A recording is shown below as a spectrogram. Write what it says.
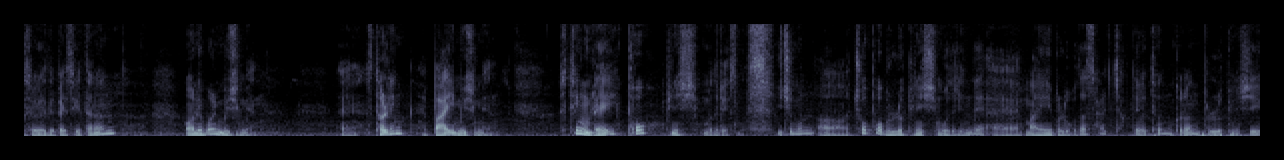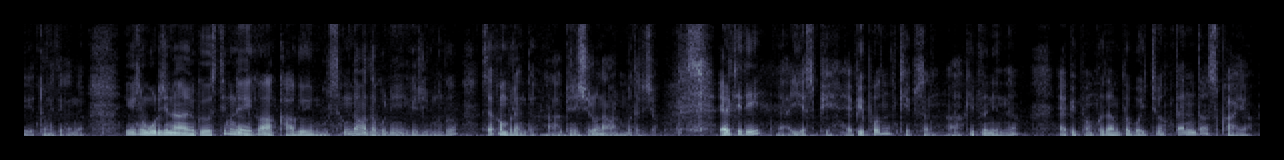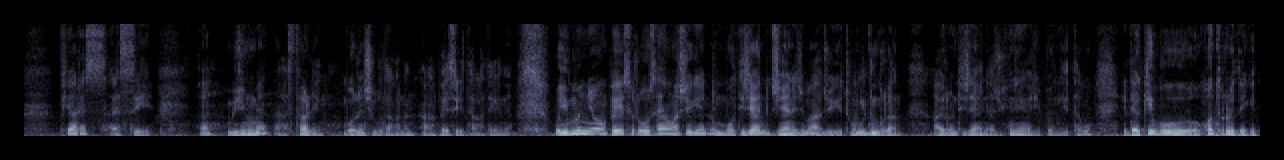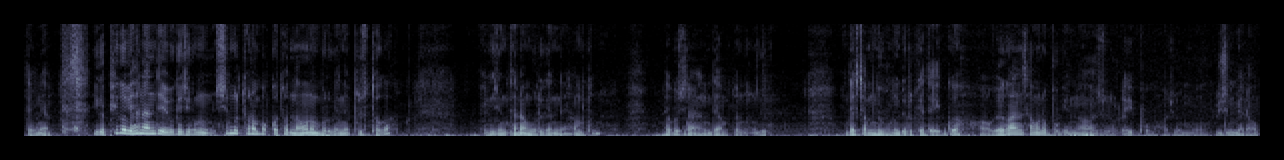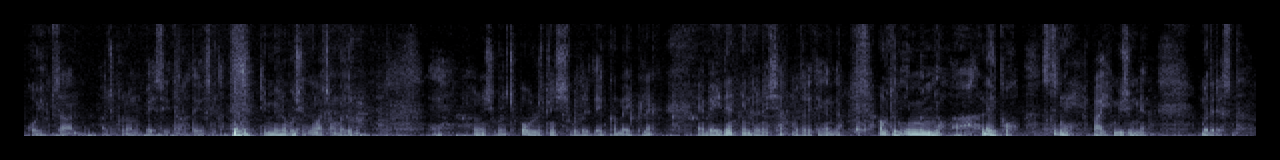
소개될 베이스 기타는 어니벌 뮤직맨, 예, 스털링 바이 뮤직맨, 스팅레이 4 피니시 모델이겠습니다. 이 친구는 어, 초퍼 블루 피니시 모델인데 에, 마이 블루보다 살짝 더 옅은 그런 블루 피니시 계통이 되겠네요. 이게 지금 오리지널 그 스팅레이가 가격이 뭐 상당하다 보니 이게 지금 그 세컨 브랜드 아, 피니시로 나오는 모델이죠. LTD, 아, ESP, 에피폰, 깁슨, 아 깁슨이 있네요. 에피폰, 그 다음에 또 뭐 있죠? 밴더 스콰이어, PRS, SE, 예? 뮤직맨, 아, 스털링. 뭐 이런 식으로 나가는? 아, 베이스 기타가 되겠네요. 뭐 입문용 베이스로 사용하시기에는 뭐 디자인도 디자인이지만 아주 이게 둥글둥글한 아, 이런 디자인이 아주 굉장히 아주 이쁜 기타고. 이 액티브 컨트롤이 되기 때문에 이거 픽업이 하나인데 이게 지금 싱글톤 한 번껏 나오는 모르겠네 부스터가? 이게 지금 되나 모르겠네. 아무튼 해보진 않았는데 아무튼 이넥 잡는 부분도 이렇게 돼 있고요. 어, 외관상으로 보기엔 아주 레이포 아주 뭐 뮤직맨하고 거의 흡사한 아주 그런 베이스 기타가 되겠습니다. 뒷면을 보시면 마찬가지로. 예, 이런 식으로 초보 블루핀 시 모델이 되니까 메이플렉 예, 메이드 인 인도네시아 모델이 되겠네요. 아무튼 입문용 아, 레이포 스팅레이 바이 뮤직맨 모델이었습니다.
